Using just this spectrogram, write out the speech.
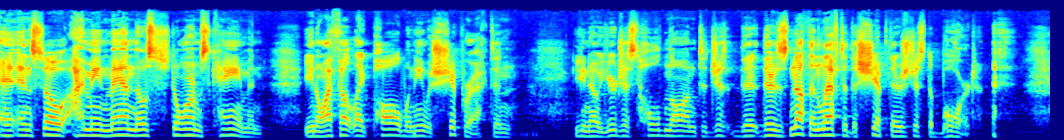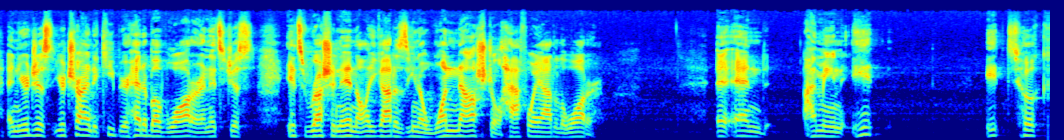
And, and so, I mean, man, those storms came. And, you know, I felt like Paul when he was shipwrecked. And, you know, you're just holding on to just, there, there's nothing left of the ship, there's just a board. and you're just you're trying to keep your head above water and it's just it's rushing in all you got is you know one nostril halfway out of the water and i mean it it took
